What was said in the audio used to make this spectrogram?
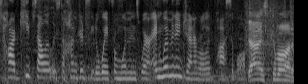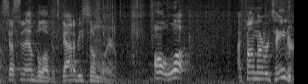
Todd, keep Sal at least 100 feet away from women's wear, and women in general, if possible. Guys, come on. It's just an envelope. It's got to be somewhere. Oh, look! I found my retainer.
